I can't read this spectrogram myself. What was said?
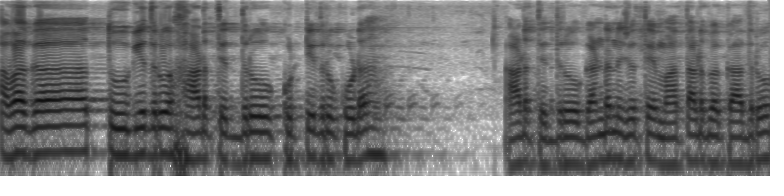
ಅವಾಗ ತೂಗಿದ್ರು, ಹಾಡ್ತಿದ್ರು, ಕುಟ್ಟಿದ್ರು ಕೂಡ ಆಡ್ತಿದ್ರು ಗಂಡನ ಜೊತೆ ಮಾತಾಡಬೇಕಾದ್ರೂ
